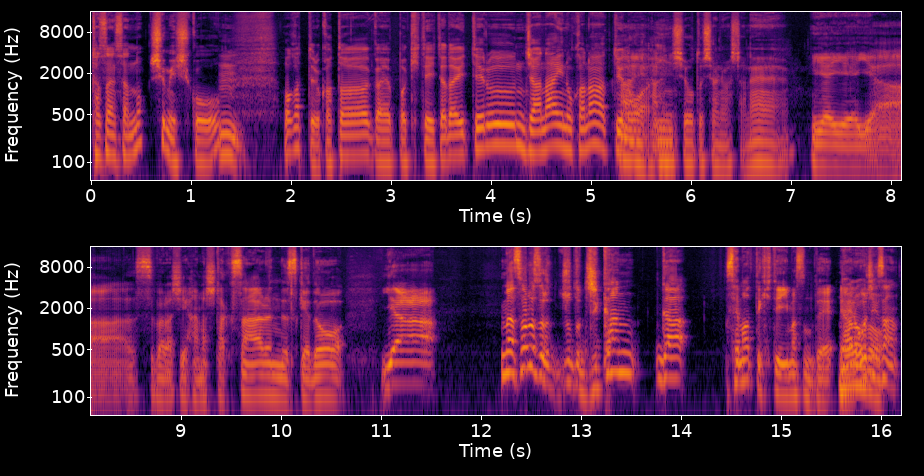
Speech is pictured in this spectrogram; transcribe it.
田谷さんの趣味趣向をうん。分かってる方がやっぱ来ていただいてるんじゃないのかなっていうのはいはい。は印象としてありましたね。いやいやいや素晴らしい話たくさんあるんですけどいやーまあそろそろちょっと時間が迫ってきていますので大重さん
